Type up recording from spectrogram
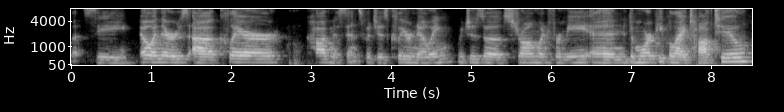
let's see. Oh, and there's uh, Claire cognizance, which is clear knowing, which is a strong one for me. And the more people I talk to,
